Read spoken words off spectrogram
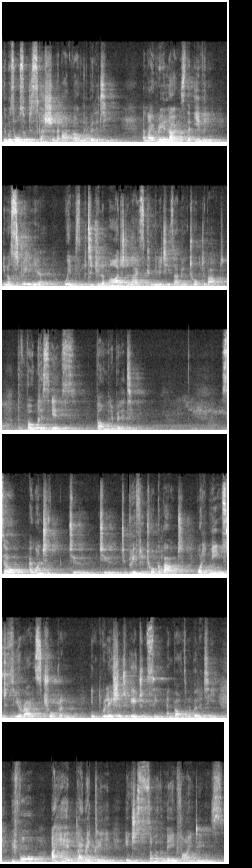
there was also discussion about vulnerability. And I realized that even in Australia, when particular marginalized communities are being talked about, the focus is vulnerability. So I want to, to, to, to briefly talk about what it means to theorize children in relation to agency and vulnerability before I head directly into some of the main findings,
